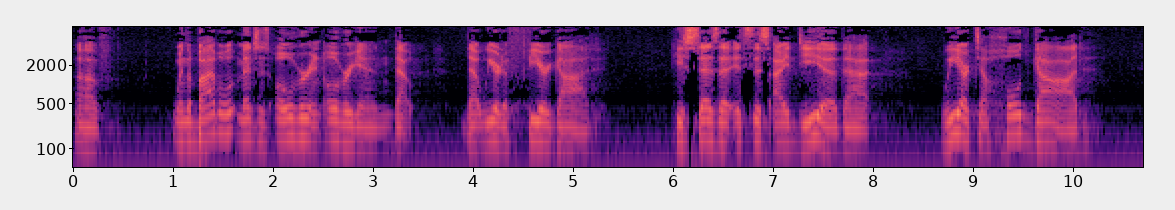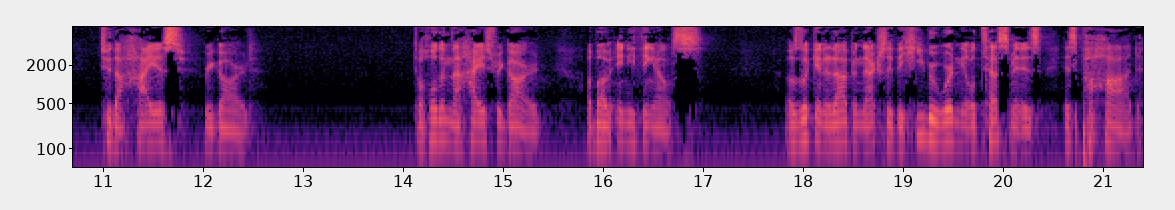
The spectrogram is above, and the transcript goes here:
When the Bible mentions over and over again that, that we are to fear God, he says that it's this idea that we are to hold God to the highest regard, to hold him the highest regard above anything else. I was looking it up, and actually, the Hebrew word in the Old Testament is, is pahad,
